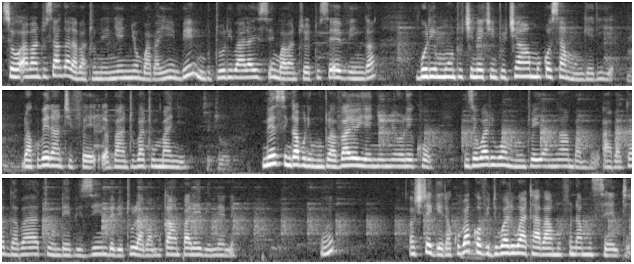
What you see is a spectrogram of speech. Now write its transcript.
So abantu saagala batunenye ennyo mbw abayimbi tuli balayisi mbw abantu tetuseevinga buli muntu kino ekintu kyamukosa mu ngeri ye. Lwakubeera nti ffe abantu batumanyi. Naye singa buli muntu avaayo yennyonnyoleko nze waliwo omuntu eyaŋŋamba abagagga batunda ebizimbe bye tulaba mu kampala ebinene. Hmm? Okitegeera kuba covid waliwo ate abamufunamu sente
